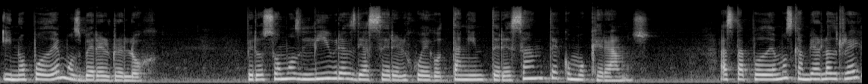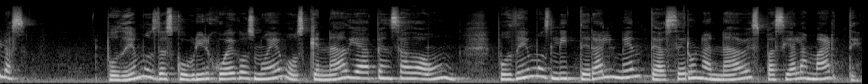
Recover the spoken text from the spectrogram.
y no podemos ver el reloj, pero somos libres de hacer el juego tan interesante como queramos. Hasta podemos cambiar las reglas. Podemos descubrir juegos nuevos que nadie ha pensado aún. Podemos literalmente hacer una nave espacial a Marte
